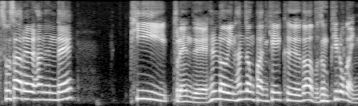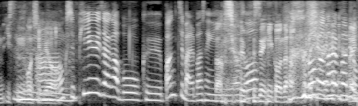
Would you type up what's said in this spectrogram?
수사를 하는데 피 브랜드의 헬로윈 한정판 케이크가 무슨 필요가 있, 있는 음. 것이며 아, 혹시 피의자가 뭐 그 빵집 알바생이어서 생이거나 그러면 할 말이 없네요.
